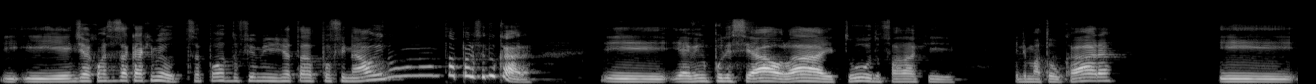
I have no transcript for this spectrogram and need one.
e, e, a gente já começa a sacar que, meu, essa porra do filme já tá pro final e não, não tá aparecendo o cara. E, e aí vem um policial lá e tudo, falar que ele matou o cara. E,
